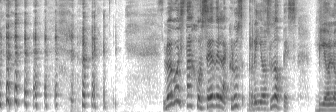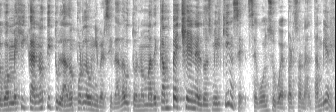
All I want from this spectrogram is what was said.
Luego está José de la Cruz Ríos López, biólogo mexicano titulado por la Universidad Autónoma de Campeche en el 2015, según su web personal también.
